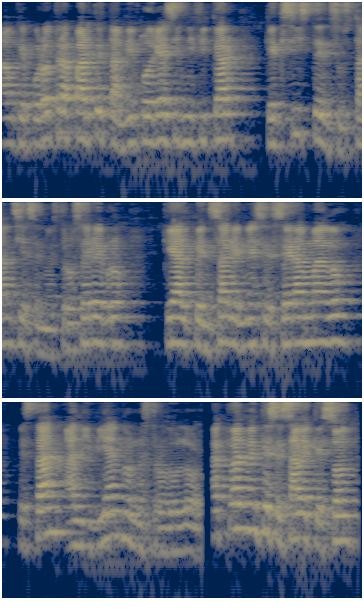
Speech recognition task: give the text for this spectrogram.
aunque por otra parte también podría significar que existen sustancias en nuestro cerebro que al pensar en ese ser amado están aliviando nuestro dolor. Actualmente se sabe que son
